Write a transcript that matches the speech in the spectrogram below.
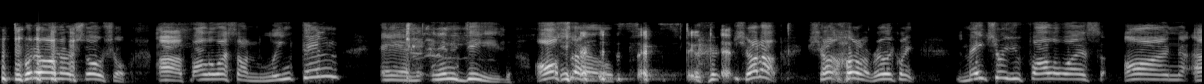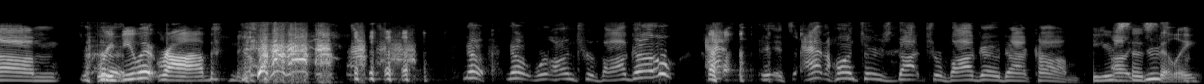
put it on our social. Uh, follow us on LinkedIn and Indeed. Also, so shut up. Shut hold on really quick. Make sure you follow us on um Review it, Rob. No. no, no, we're on Trivago. At, it's at hunters.trivago.com. You're Uh, so use- silly.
